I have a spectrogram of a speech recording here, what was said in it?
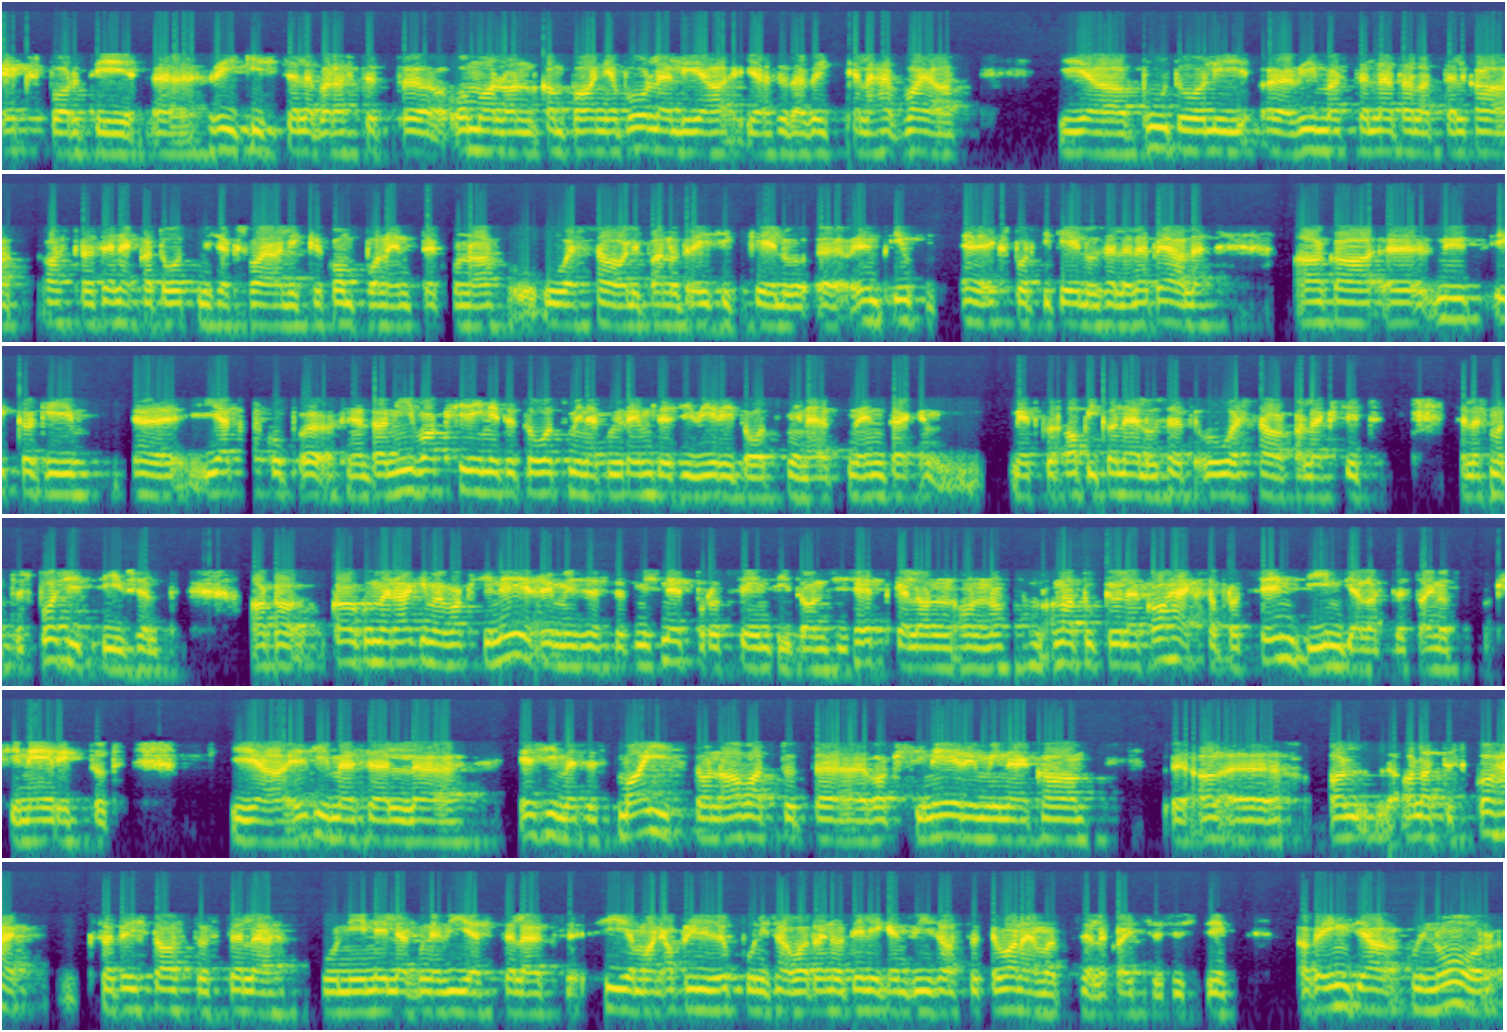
ekspordi riigist, sellepärast et omal on kampaania pooleli ja, ja seda kõike läheb vaja ja puudu oli äh, viimastel nädalatel ka AstraZeneca tootmiseks vajalikke komponente, kuna USA oli pannud reisikeelu, äh, ekspordikeelu sellele peale. aga äh, nüüd ikkagi jätkub nii-öelda nii vaktsiinide tootmine kui Remdesiviri tootmine, et nende, need abikõnelused USA-ga läksid selles mõttes positiivselt aga ka kui me räägime vaktsineerimisest, et mis need protsendid on, siis hetkel on, on noh, natuke üle kaheksa protsendi indialastest ainult vaktsineeritud. ja esimesel, esimesest maist on avatud äh, vaktsineerimine ka äh, al, alates kaheksateistaastastele kuni neljakümne viiestele, et siiamaani aprilli lõpuni saavad ainult nelikümmend viis aastat ja vanemad selle kaitsesüsti aga India kui noor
